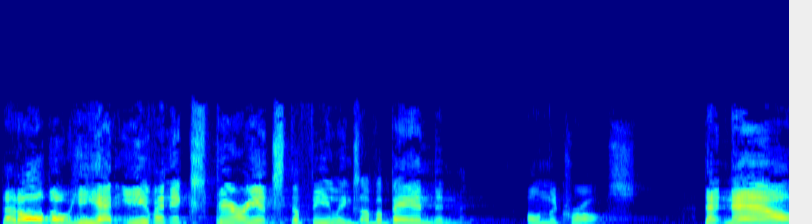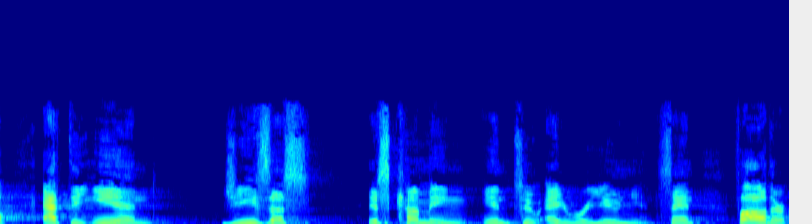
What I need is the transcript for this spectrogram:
That although he had even experienced the feelings of abandonment on the cross, that now at the end, Jesus is coming into a reunion, saying, Father,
